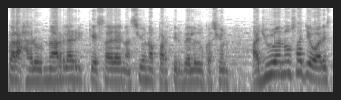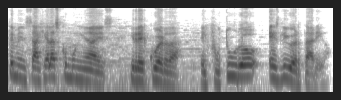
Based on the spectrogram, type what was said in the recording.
para jalonar la riqueza de la nación a partir de la educación. Ayúdanos a llevar este mensaje a las comunidades y recuerda, el futuro es libertario.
